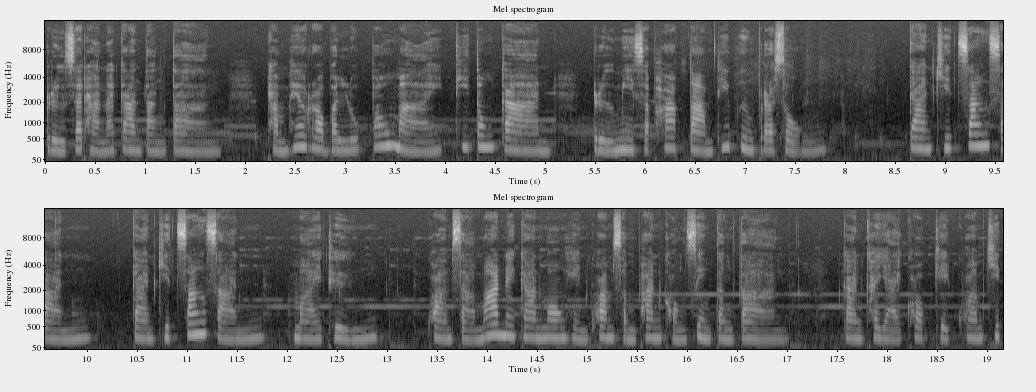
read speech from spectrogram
หรือสถานการณ์ต่างๆทำให้เราบรรลุเป้าหมายที่ต้องการ หรือมีสภาพตามที่พึงประสงค์ การคิดสร้างสรรค์ การคิดสร้างสรรค์ หมายถึง ความสามารถในการมองเห็นความสัมพันธ์ของสิ่งต่างๆ การขยายขอบเขตความคิด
